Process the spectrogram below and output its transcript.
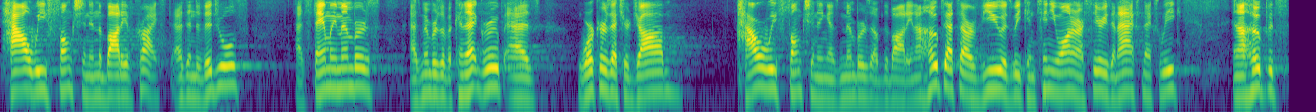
how we function in the body of Christ as individuals, as family members, as members of a connect group, as workers at your job, how are we functioning as members of the body? And I hope that's our view as we continue on in our series in Acts next week. And I hope it's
